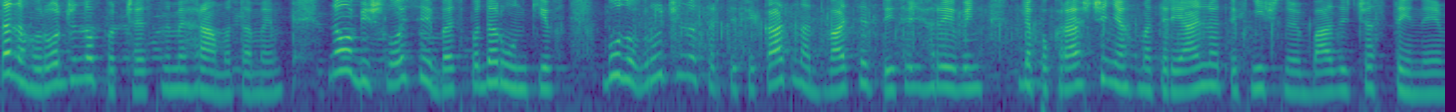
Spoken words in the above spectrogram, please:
та нагороджено почесними грамотами. Не обійшлося і без подарунків. Було вручено сертифікат на 20 тисяч гривень для покращення матеріально-технічної бази частини.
